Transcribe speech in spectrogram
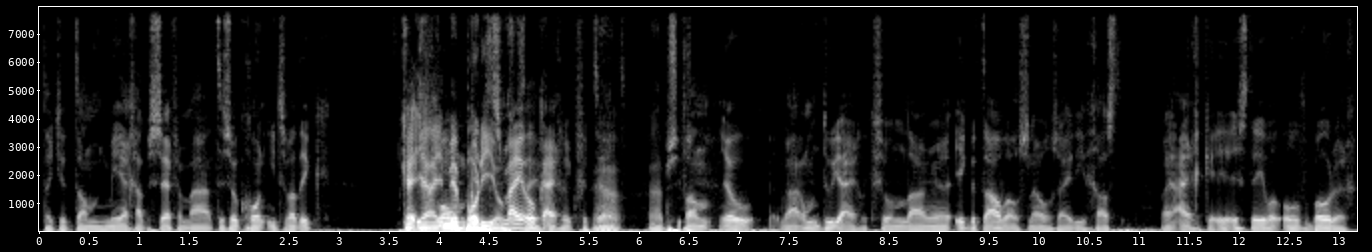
dat je het dan meer gaat beseffen, maar het is ook gewoon iets wat ik... Kijk, ja, je meer body Het is mij ook eigenlijk verteld. Ja, ja, precies. Van, yo, waarom doe je eigenlijk zo'n lange... Ik betaal wel snel, zei die gast. Maar eigenlijk is het helemaal overbodig.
